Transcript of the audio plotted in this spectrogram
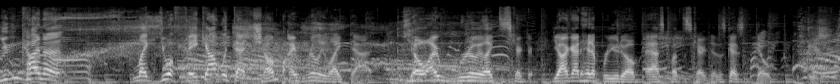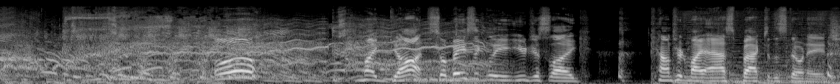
you can kind of like do a fake out with that jump. I really like that. Yo, I really like this character. Yo, I gotta hit up Ryudo and ask about this character. This guy's dope. Oh my god. So basically, you just like countered my ass back to the Stone Age.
